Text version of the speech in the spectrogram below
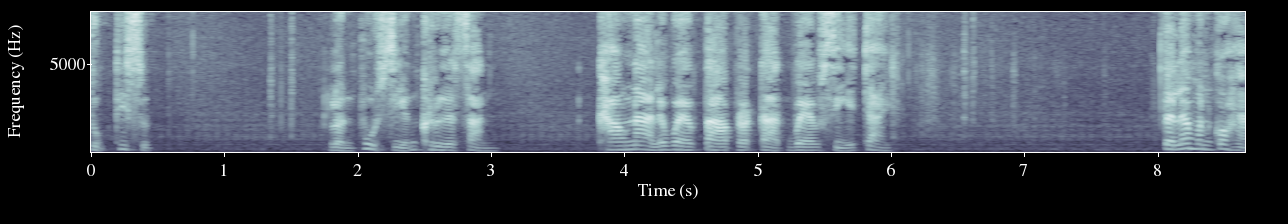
สุขที่สุด หล่อนพูดเสียงเครือสัน่นข้าวหน้าและแววตาประกาศแววเสียใจ แต่แล้วมันก็หา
